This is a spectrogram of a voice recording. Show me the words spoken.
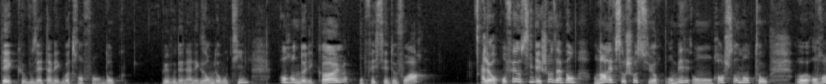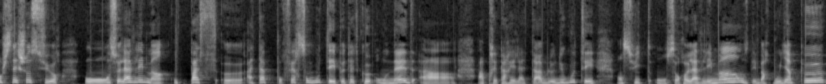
dès que vous êtes avec votre enfant. Donc, je vais vous donner un exemple de routine. On rentre de l'école, on fait ses devoirs. Alors, on fait aussi des choses avant. On enlève ses chaussures, on range son manteau, euh, on range ses chaussures, on se lave les mains, on passe euh, à table pour faire son goûter. Peut-être qu'on aide à, préparer la table du goûter. Ensuite, on se relave les mains, on se débarbouille un peu.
